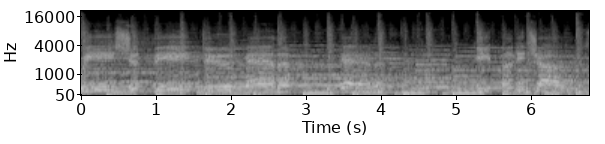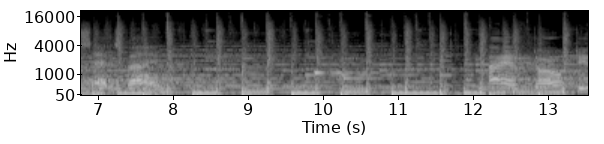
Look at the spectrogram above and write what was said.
We should be together, together, keeping each other satisfied. I have talked to,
